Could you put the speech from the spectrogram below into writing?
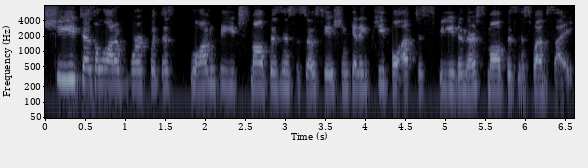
she does a lot of work with this Long Beach Small Business Association, getting people up to speed in their small business websites.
